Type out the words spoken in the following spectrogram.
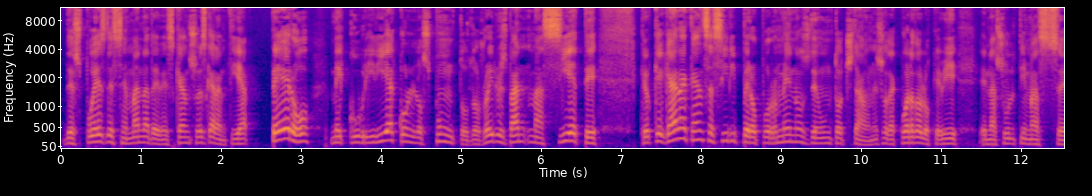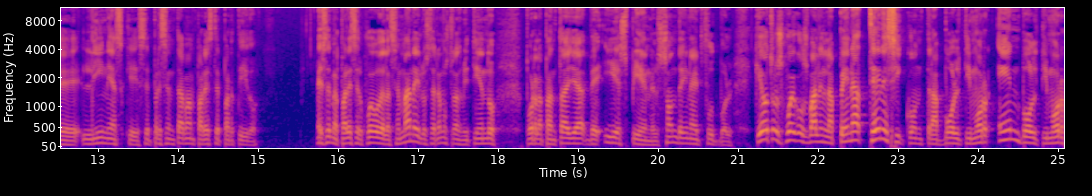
después de semana de descanso es garantía, pero me cubriría con los puntos. Los Raiders van más 7 Creo que gana Kansas City, pero por menos de un touchdown. Eso de acuerdo a lo que vi en las últimas eh, líneas que se presentaban para este partido. Ese me parece el juego de la semana y lo estaremos transmitiendo por la pantalla de ESPN, el Sunday Night Football. ¿Qué otros juegos valen la pena? Tennessee contra Baltimore en Baltimore.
